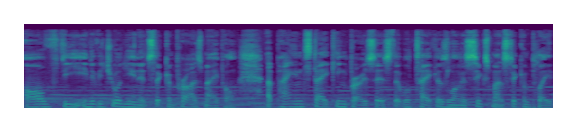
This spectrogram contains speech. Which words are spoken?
of the individual units that comprise Maple, a painstaking process that will take as long as six months to complete,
